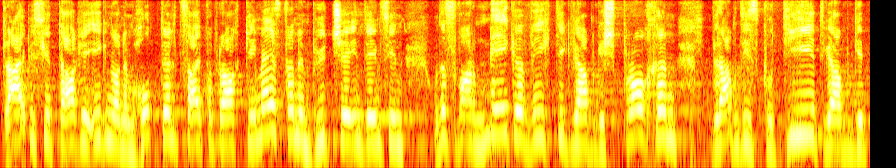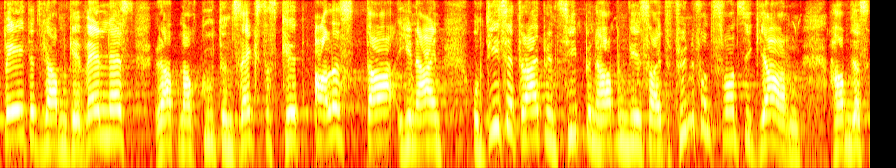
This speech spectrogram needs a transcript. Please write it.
drei bis vier Tage irgendwo in einem Hotel Zeit verbracht, gemäß deinem Budget in dem Sinn. Und das war mega wichtig. Wir haben gesprochen, wir haben diskutiert, wir haben gebetet, wir haben gewellness, wir hatten auch guten Sex. Das gehört alles da hinein. Und diese drei Prinzipien haben wir seit 25 Jahren, haben das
